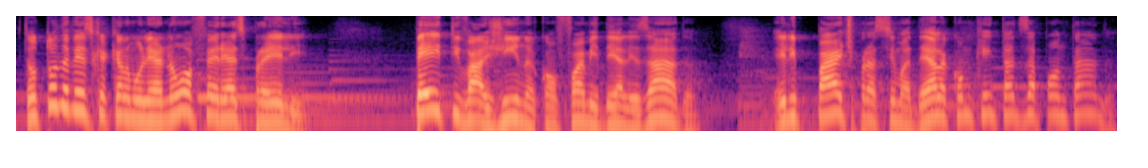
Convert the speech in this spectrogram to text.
Então, toda vez que aquela mulher não oferece para ele peito e vagina conforme idealizado, ele parte para cima dela como quem está desapontado.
